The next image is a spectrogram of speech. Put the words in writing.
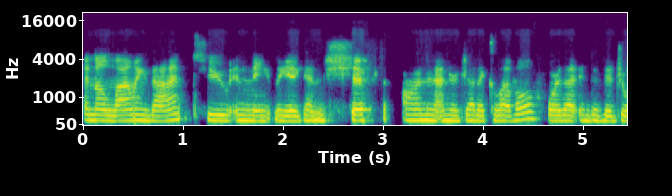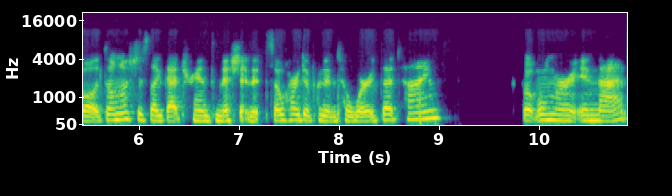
and allowing that to innately again shift on an energetic level for that individual. It's almost just like that transmission. It's so hard to put into words at times but when we're in that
